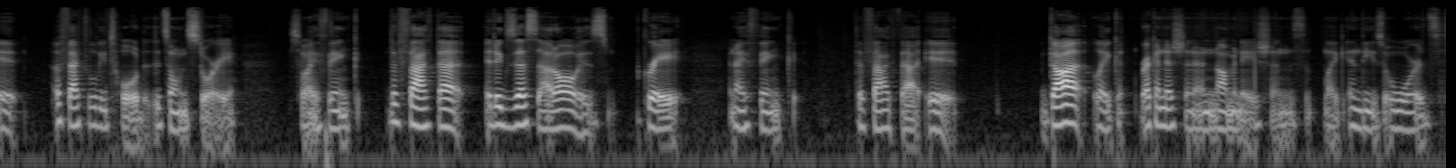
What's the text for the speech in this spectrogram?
it effectively told its own story. So I think the fact that it exists at all is great, and I think the fact that it got like recognition and nominations like in these awards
